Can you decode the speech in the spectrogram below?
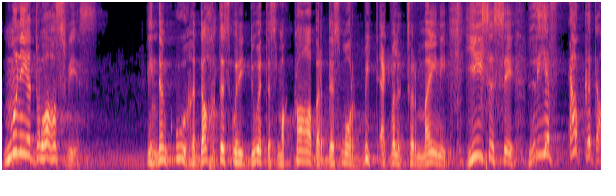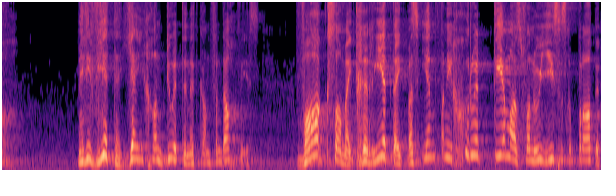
Moenie dwaas wees en dink o, gedagtes oor die dood is makaber, dis morbied, ek wil dit vermy nie. Jesus sê, leef elke dag met die wete jy gaan dood en dit kan vandag wees. Waaksaamheid, gereedheid was een van die groot temas van hoe Jesus gepraat het.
